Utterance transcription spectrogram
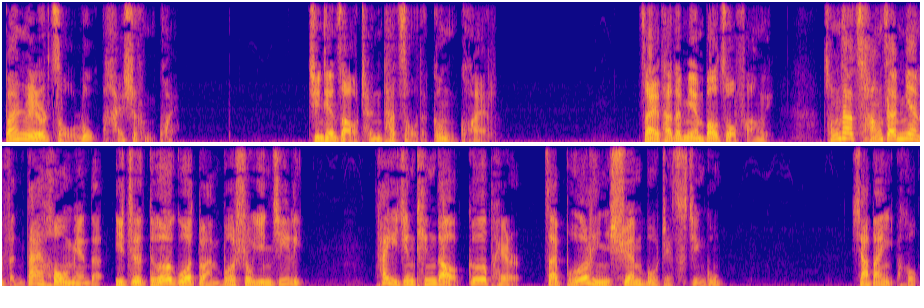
班瑞尔走路还是很快。今天早晨，他走得更快了。在他的面包作坊里，从他藏在面粉袋后面的一只德国短波收音机里，他已经听到戈培尔在柏林宣布这次进攻。下班以后，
